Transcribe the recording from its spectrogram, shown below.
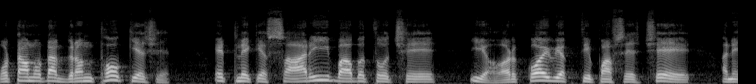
મોટા મોટા ગ્રંથો કહે છે. એટલે કે સારી બાબતો છે એ હર કોઈ વ્યક્તિ પાસે છે અને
